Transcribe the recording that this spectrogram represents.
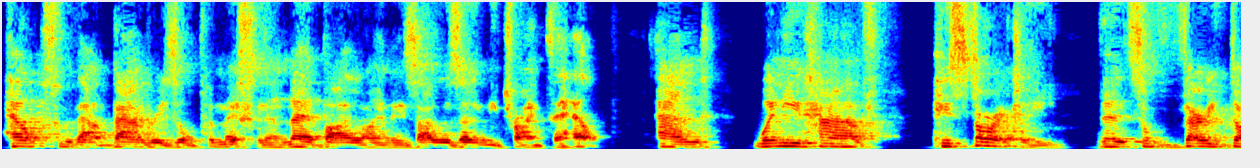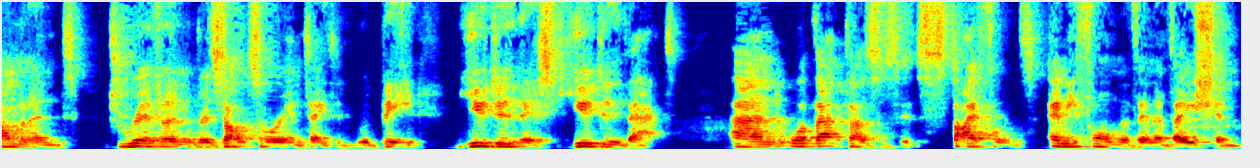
helps without boundaries or permission. And their byline is, I was only trying to help. And when you have historically the sort of very dominant, driven, results orientated would be, you do this, you do that. And what that does is it stifles any form of innovation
